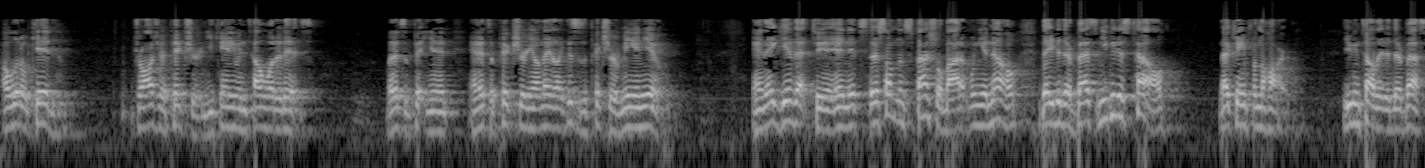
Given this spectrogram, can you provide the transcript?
a little kid draws you a picture and you can't even tell what it is, but it's a and it's a picture. You know, they like this is a picture of me and you, and they give that to you, and it's there's something special about it when you know they did their best, and you can just tell that came from the heart. You can tell they did their best.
